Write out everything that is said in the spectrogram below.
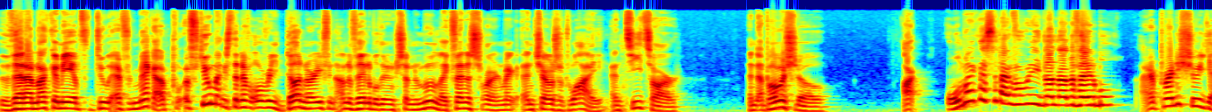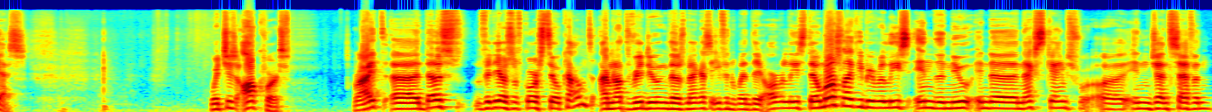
that I'm not going to be able to do every mega. A few megas that I've already done are even unavailable during Sun and Moon, like Venusaur and, and Charizard Y, and T-Tar, and Abomasnow. Are all megas that I've already done unavailable? I'm pretty sure yes. Which is awkward right? Uh, those videos, of course, still count. I'm not redoing those megas even when they are released. They'll most likely be released in the new in the next games for uh, in Gen 7.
